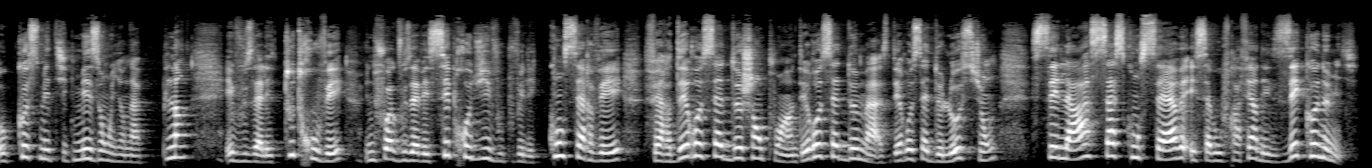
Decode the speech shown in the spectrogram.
aux cosmétiques maison, il y en a plein, et vous allez tout trouver. Une fois que vous avez ces produits, vous pouvez les conserver, faire des recettes de shampoing, des recettes de masse, des recettes de lotion. C'est là, ça se conserve et ça vous fera faire des économies.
